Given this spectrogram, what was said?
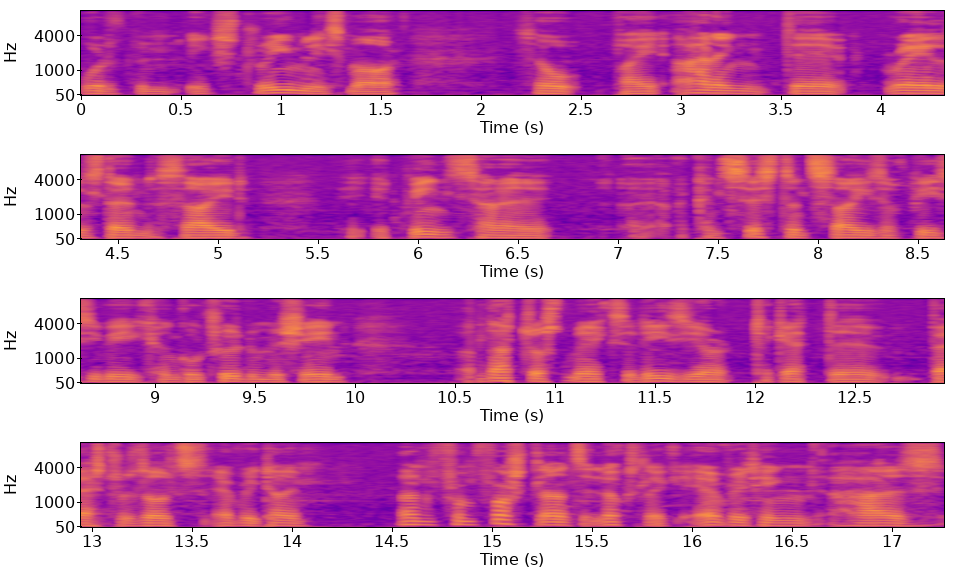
would have been extremely small. So by adding the rails down the side, it means that a, a consistent size of PCB can go through the machine and that just makes it easier to get the best results every time. And from first glance it looks like everything has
